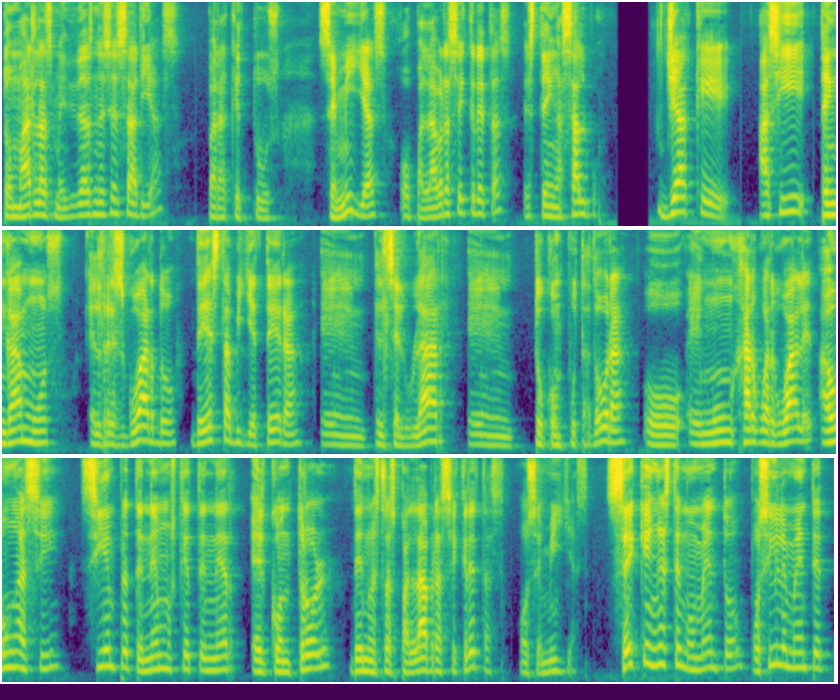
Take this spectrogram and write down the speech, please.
tomar las medidas necesarias para que tus semillas o palabras secretas estén a salvo, ya que así tengamos el resguardo de esta billetera en el celular, en tu computadora o en un hardware wallet, aún así siempre tenemos que tener el control de nuestras palabras secretas o semillas. Sé que en este momento posiblemente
